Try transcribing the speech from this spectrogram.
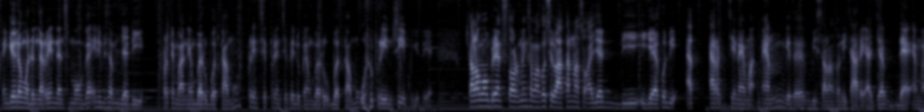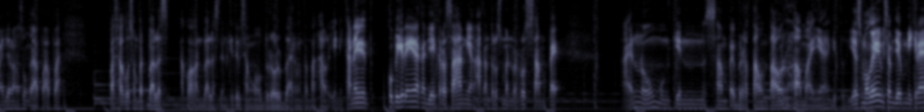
Thank you udah mau dengerin dan semoga ini bisa menjadi pertimbangan yang baru buat kamu, prinsip-prinsip hidup yang baru buat kamu, udah prinsip gitu ya. Kalau mau brainstorming sama aku silahkan langsung aja di IG aku di @rcinema_n gitu ya. Bisa langsung dicari aja, DM aja langsung nggak apa-apa. Pas aku sempat bales, aku akan balas dan kita bisa ngobrol bareng tentang hal ini. Karena ini, aku pikir ini akan jadi keresahan yang akan terus menerus sampai I don't know mungkin sampai bertahun-tahun lamanya gitu. Ya semoga ini bisa menjadi pemikiran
